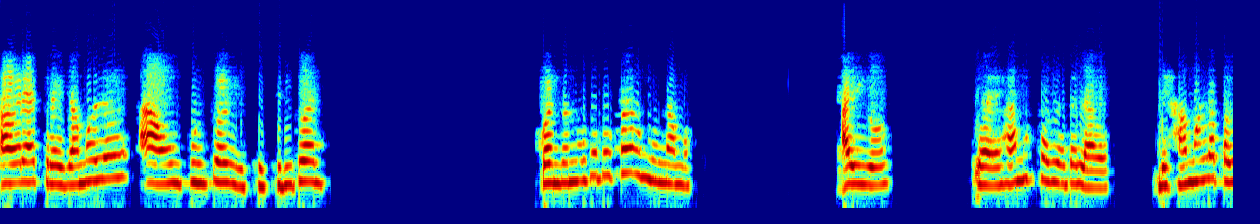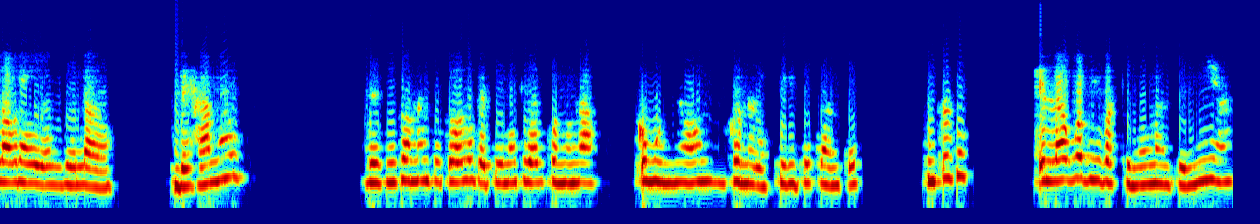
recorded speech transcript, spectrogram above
Ahora traigámosle a un punto de vista espiritual. Cuando nosotros abandonamos a Dios, la dejamos a Dios de lado, dejamos la palabra de Dios de lado, dejamos precisamente todo lo que tiene que ver con una comunión con el Espíritu Santo. Entonces, el agua viva que me mantenía,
